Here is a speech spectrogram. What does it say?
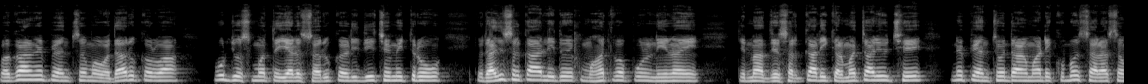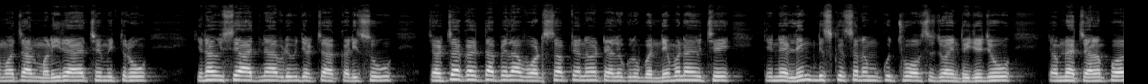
પગાર અને પેન્શનમાં વધારો કરવા પૂરજોશમાં તૈયારી શરૂ કરી દીધી છે મિત્રો. તો રાજ્ય સરકારે લીધો એક મહત્ત્વપૂર્ણ નિર્ણય. તેમાં જે સરકારી કર્મચારીઓ છે અને પેન્શનદાર માટે ખૂબ જ સારા સમાચાર મળી રહ્યા છે મિત્રો. જેના વિશે આજના વિડીયોમાં ચર્ચા કરીશું. ચર્ચા કરતાં પહેલાં વોટ્સઅપ ચેનલ ટેલિગ્રુપ બંને બનાવ્યું છે. તેને લિંક ડિસ્ક્રિપ્શનમાં મૂકું છું. અવશ્ય જોઈન થઈ જજો. તમને ચેનલ પર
